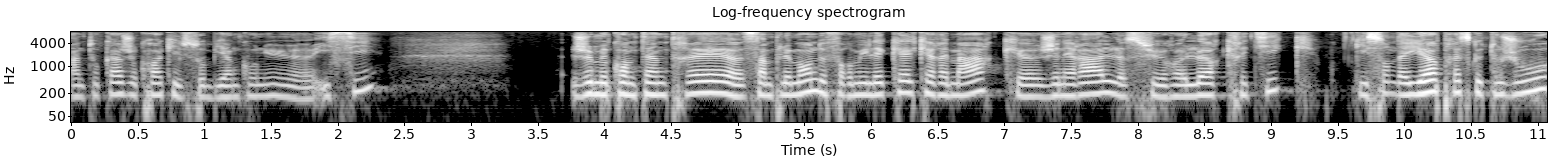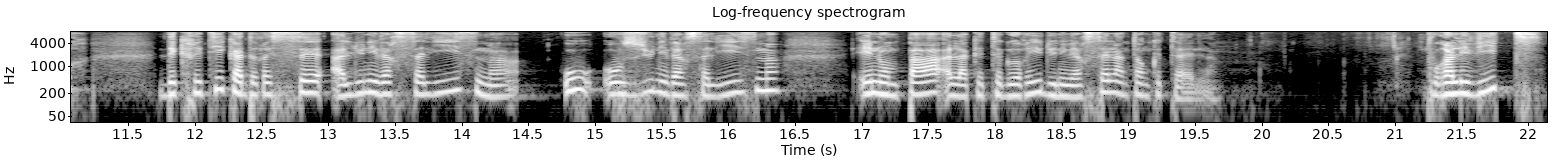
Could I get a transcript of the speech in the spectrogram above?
En tout cas, je crois qu'ils sont bien connus euh, ici. Je me contenterai euh, simplement de formuler quelques remarques générales sur leurs critiques, qui sont d'ailleurs presque toujours des critiques adressées à l'universalisme ou aux universalismes et non pas à la catégorie d'universel en tant que tel. Pour aller vite,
